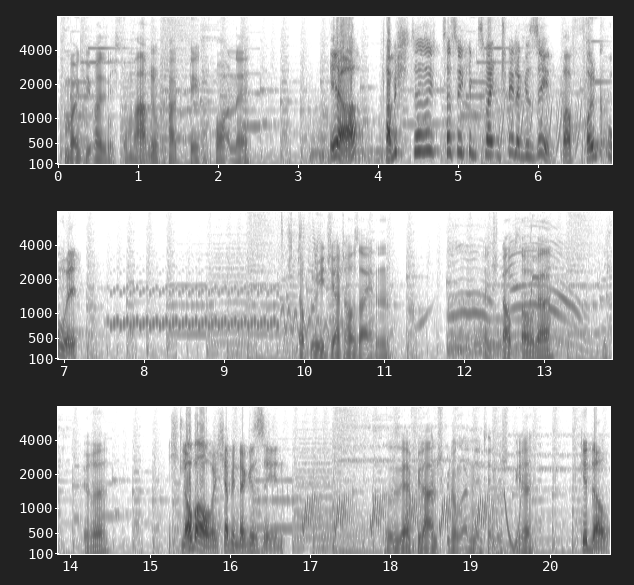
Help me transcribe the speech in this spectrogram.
Guck mal, irgendwie weiß ich nicht so Mario Kart 10 vorne. Ja, habe ich tats- tatsächlich im zweiten Trailer gesehen. War voll cool. Ich glaube, Luigi hat auch seinen, seinen Staubsauger. Ich irre. Ich glaube auch, ich habe ihn da gesehen. Also sehr viele Anspielungen an Nintendo-Spiele. Genau.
